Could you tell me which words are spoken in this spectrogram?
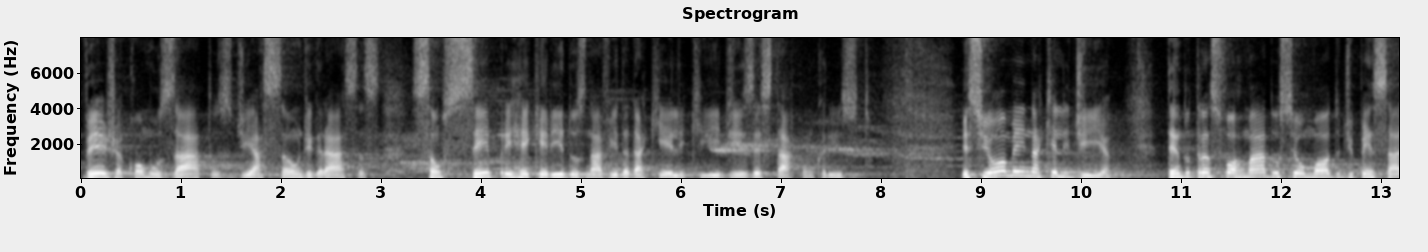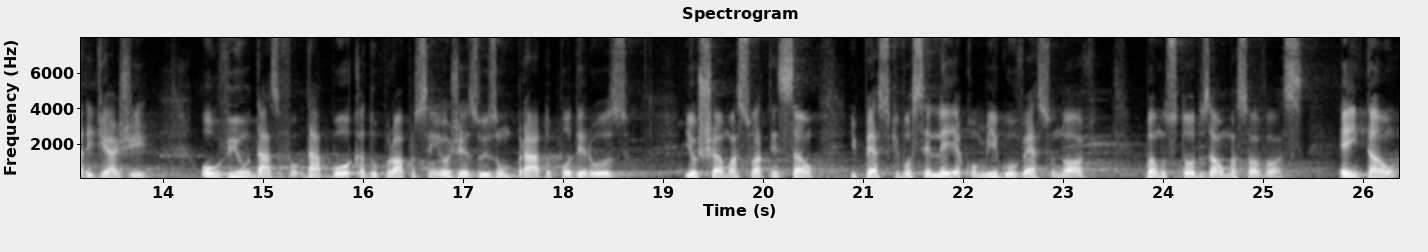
Veja como os atos de ação de graças são sempre requeridos na vida daquele que diz estar com Cristo. Esse homem, naquele dia, tendo transformado o seu modo de pensar e de agir, ouviu das, da boca do próprio Senhor Jesus um brado poderoso. E eu chamo a sua atenção e peço que você leia comigo o verso 9. Vamos todos a uma só voz. Então,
